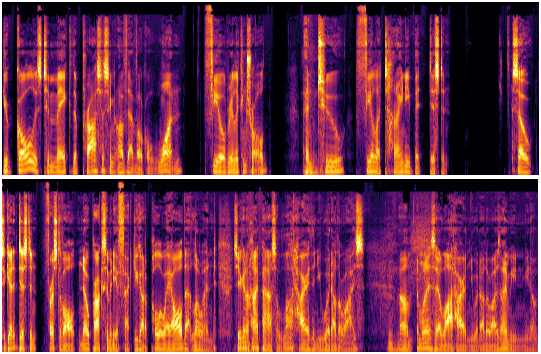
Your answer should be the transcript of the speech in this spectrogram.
your goal is to make the processing of that vocal one feel really controlled, and Mhm. two feel a tiny bit distant. So to get it distant, first of all, no proximity effect. You got to pull away all that low end. So you're going to Mhm. high pass a lot higher than you would otherwise. Mhm. Um, and when I say a lot higher than you would otherwise, I mean, you know,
